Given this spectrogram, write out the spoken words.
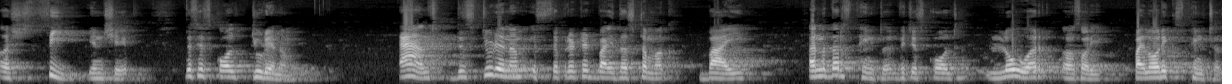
a C in shape this is called duodenum and this duodenum is separated by the stomach by another sphincter which is called lower uh, sorry pyloric sphincter.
